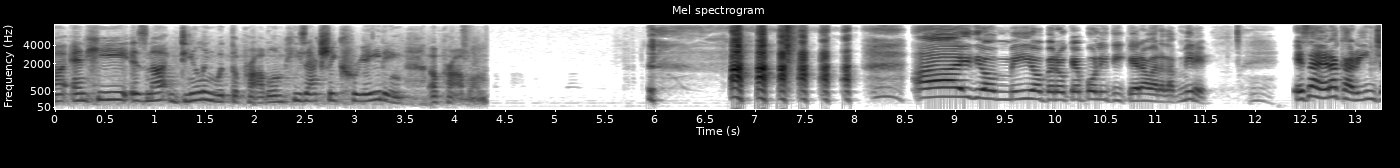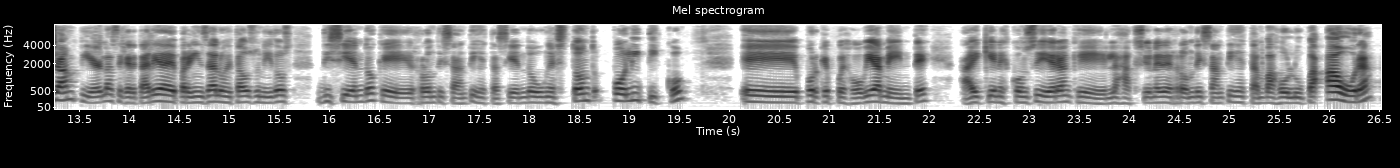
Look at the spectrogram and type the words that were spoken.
Uh, and he is not dealing with the problem, he's actually creating a problem. Ay, Dios mío, pero qué politiquera barata. Mire, esa era Karine Jean-Pierre, la secretaria de prensa de los Estados Unidos, diciendo que Ron DeSantis está haciendo un stunt político, eh, porque pues obviamente hay quienes consideran que las acciones de Ron DeSantis están bajo lupa ahora,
